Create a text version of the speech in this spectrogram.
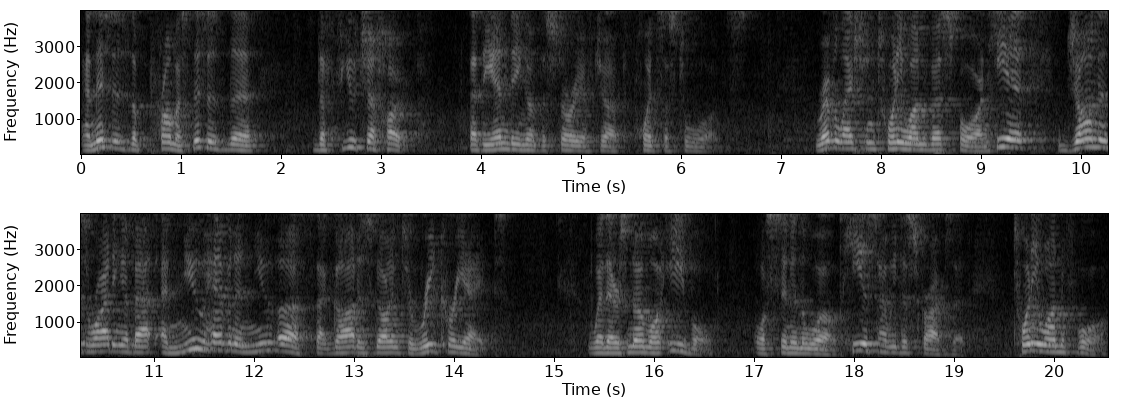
And this is the promise, this is the, the future hope that the ending of the story of Job points us towards. Revelation 21, verse 4. And here, John is writing about a new heaven and new earth that God is going to recreate, where there's no more evil or sin in the world. Here's how he describes it 21 4.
